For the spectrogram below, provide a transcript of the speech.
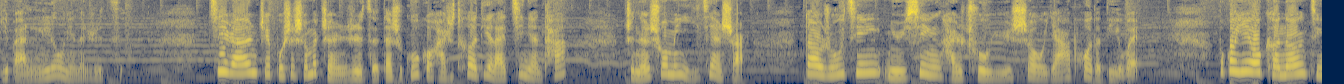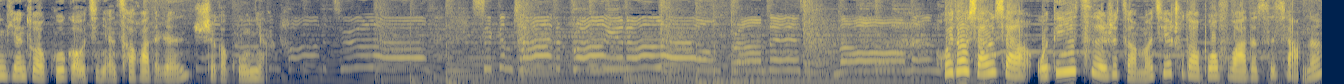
一百零六年的日子。既然这不是什么整日子，但是 Google 还是特地来纪念她，只能说明一件事儿：到如今，女性还是处于受压迫的地位。不过，也有可能今天做 Google 纪念策划的人是个姑娘。回头想想，我第一次是怎么接触到波伏娃的思想呢？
